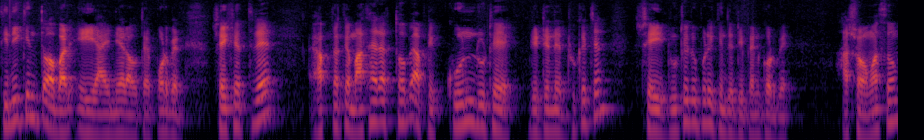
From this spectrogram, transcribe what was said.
তিনি কিন্তু আবার এই আইনের আওতায় পড়বেন। সেই ক্ষেত্রে আপনাকে মাথায় রাখতে হবে আপনি কোন রুটে ব্রিটেনে ঢুকেছেন, সেই রুটের উপরে কিন্তু ডিপেন্ড করবে। আসাম আসম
